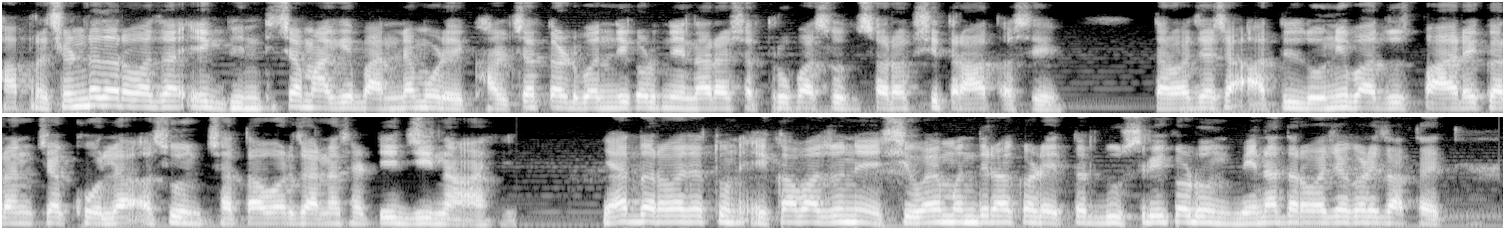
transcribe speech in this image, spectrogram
हा प्रचंड दरवाजा एक भिंतीच्या मागे बांधल्यामुळे खालच्या तटबंदीकडून येणाऱ्या शत्रूपासून संरक्षित राहत असे. दरवाजाच्या आतील दोन्ही बाजूस पहारेकरांच्या खोल्या असून छतावर जाण्यासाठी जिना आहे. या दरवाजातून एका बाजूने शिवाय मंदिराकडे तर दुसरीकडून मेना दरवाजाकडे जाता येते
